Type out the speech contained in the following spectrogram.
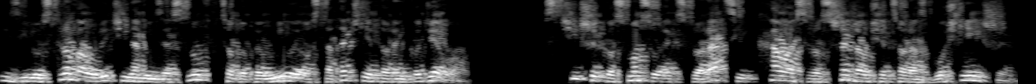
i zilustrował rycinami ze snów, co dopełniły ostatecznie to rękodzieło. Z ciszy kosmosu eksploracji hałas rozszerzał się coraz głośniejszy.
